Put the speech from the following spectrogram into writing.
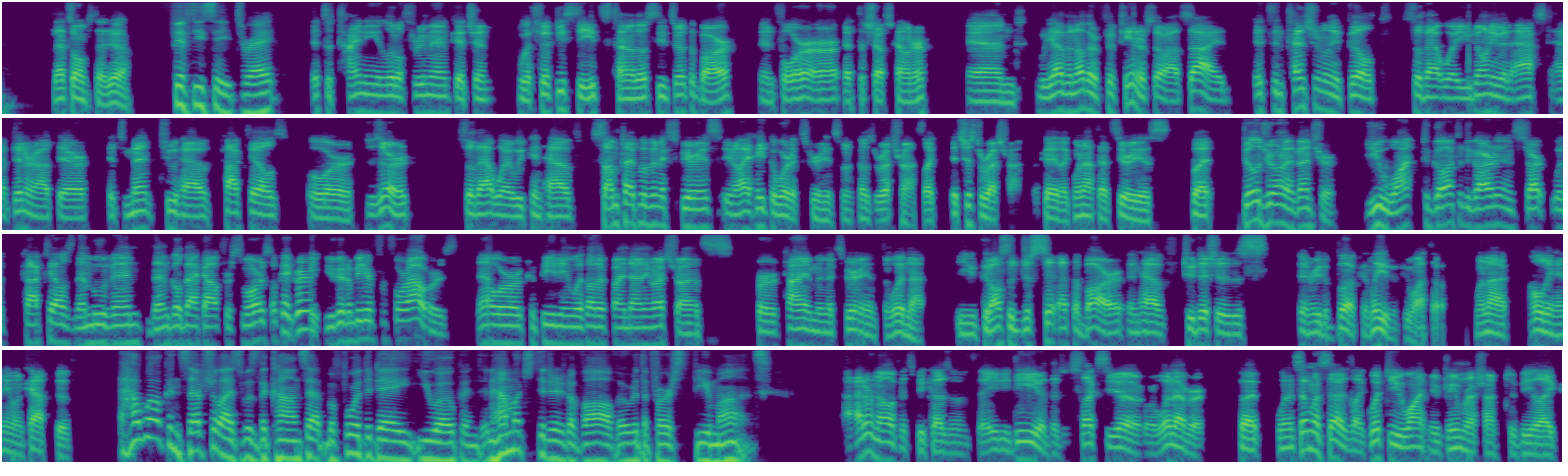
That's Olmsted, yeah. 50 seats, right? It's a tiny little three man kitchen with 50 seats. 10 of those seats are at the bar and four are at the chef's counter. And we have another 15 or so outside. It's intentionally built so that way you don't even ask to have dinner out there. It's meant to have cocktails or dessert. So that way we can have some type of an experience. You know, I hate the word experience when it comes to restaurants. Like it's just a restaurant. Okay. Like we're not that serious, but build your own adventure. Do you want to go out to the garden and start with cocktails, then move in, then go back out for s'mores? Okay, great. You're going to be here for four hours. Now we're competing with other fine dining restaurants for time and experience and whatnot. You could also just sit at the bar and have two dishes and read a book and leave if you want, though. We're not holding anyone captive. How well conceptualized was the concept before the day you opened, and how much did it evolve over the first few months? I don't know if it's because of the ADD or the dyslexia or whatever, but when someone says, like, what do you want your dream restaurant to be like?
